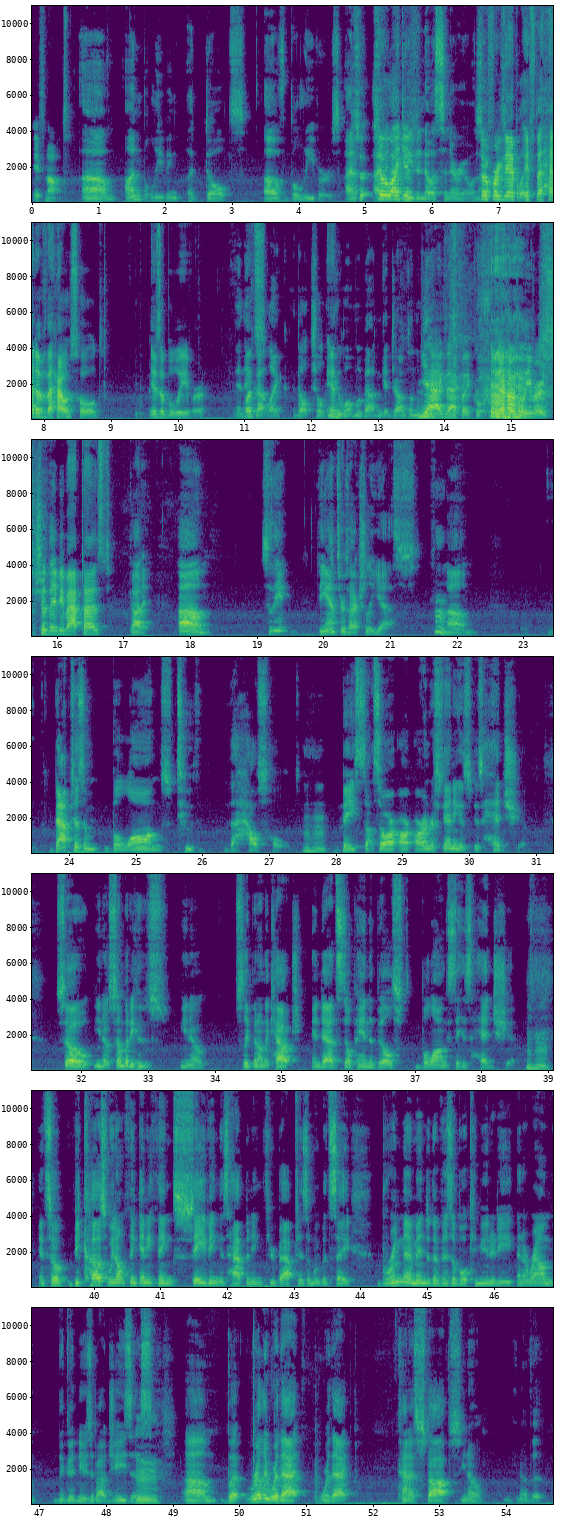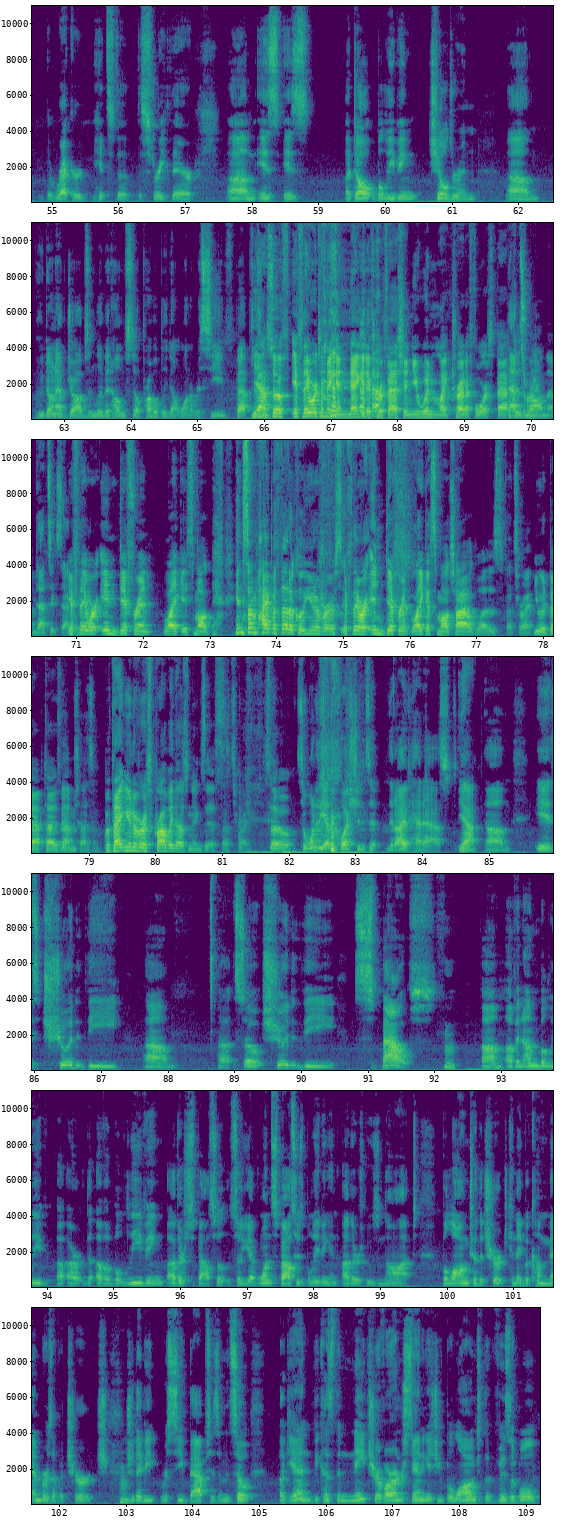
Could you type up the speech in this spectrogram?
If not. Um, unbelieving adults of believers. I, So- I, so, I like, need if- to know a scenario. On So, for example, if the head of the household is a believer, and they've let's- got like adult children and- who won't move out and get jobs on their yeah, own. Yeah, exactly, and they're not believers, should they be baptized? Got it. Um, so the the answer is actually yes. Hmm. Um, baptism belongs to the household Mm-hmm. based on so our, our, our understanding is, is headship so you know somebody who's you know sleeping on the couch and dad's still paying the bills belongs to his headship Mm-hmm. and so because we don't think anything saving is happening through baptism we would say bring them into the visible community and around the good news about jesus Mm. um, but really where that where that kind of stops you know you know the the record hits the the streak there um, is is adult believing children um, who don't have jobs and live at home still probably don't want to receive baptism Yeah, so if, if they were to make a negative profession, you wouldn't like try to force baptism right on them. that's exactly if they right. were indifferent, like a small, in some hypothetical universe, if they were indifferent, like a small child was, that's right you would baptize them. baptize them But that universe probably doesn't exist. that's right so So one of the other questions that, that I've had asked, Yeah. um, is should the um, uh, so should the spouse Hmm. Um, of an unbelief uh, or the, of a believing other spouse, so so you have one spouse who's believing and others who's not belong to the church? Can they become members of a church? Hmm. Should they be receive baptism? And so again, because the nature of our understanding is you belong to the visible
